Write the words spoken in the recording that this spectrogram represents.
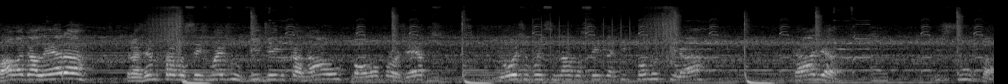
Fala galera, trazendo para vocês mais um vídeo aí do canal, Paulão Projeto. E hoje eu vou ensinar vocês aqui como tirar calha de chuva,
